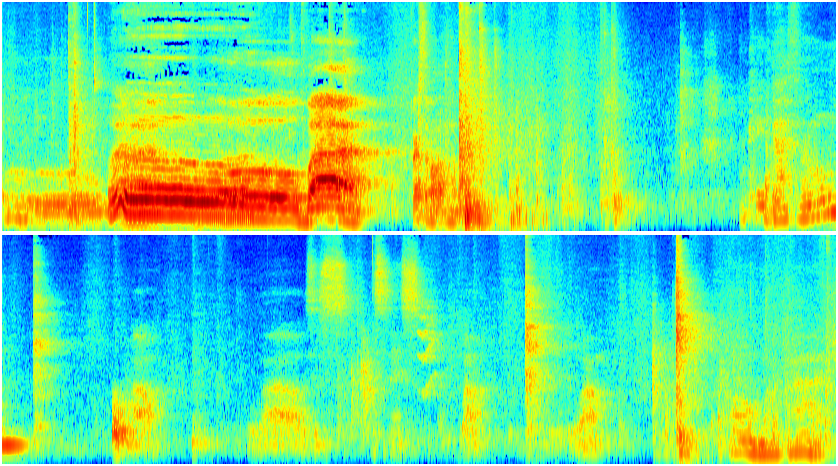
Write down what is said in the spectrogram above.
Ooh. Ooh. Ooh. Wow. First of all, hold on. Okay, bathroom. Wow. Wow, this is this is nice. Wow. Wow. Oh my gosh.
